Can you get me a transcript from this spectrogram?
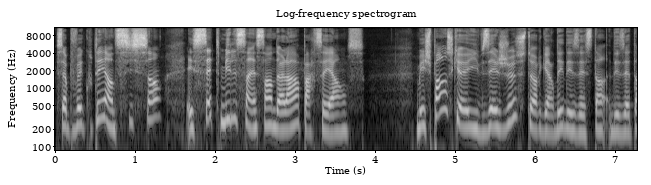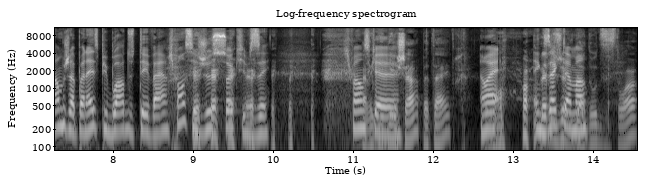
Ça pouvait coûter entre 600 et 7500 dollars par séance. Mais je pense qu'il faisait juste regarder des, des étampes japonaises puis boire du thé vert. Je pense que c'est juste ça qu'il faisait. Je pense Avec que. des geishas, peut-être? Ouais, On exactement. dans d'autres histoires.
